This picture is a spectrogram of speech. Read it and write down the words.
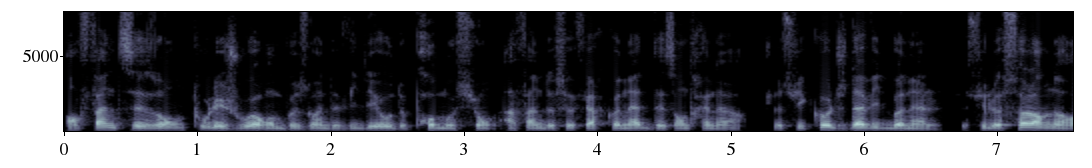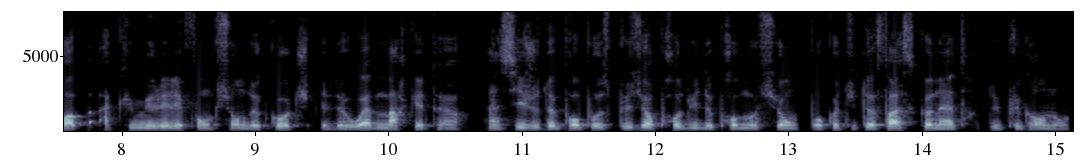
En fin de saison, tous les joueurs ont besoin de vidéos de promotion afin de se faire connaître des entraîneurs. Je suis coach David Bonnel. Je suis le seul en Europe à cumuler les fonctions de coach et de web marketer. Ainsi, je te propose plusieurs produits de promotion pour que tu te fasses connaître du plus grand nombre.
